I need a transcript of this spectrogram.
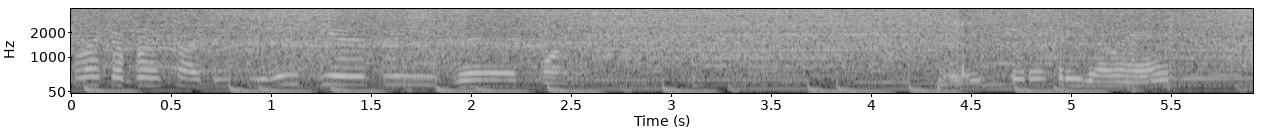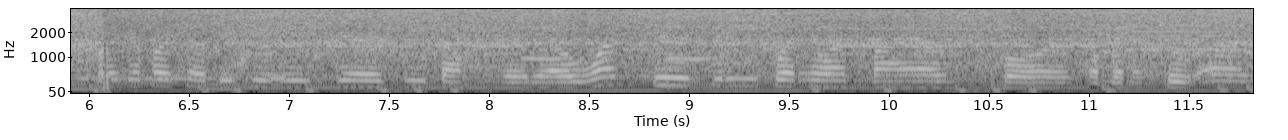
Flight approach RPC 803, good morning. 803, go ahead. Roger, for LTC 803, passenger miles for component 2 and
